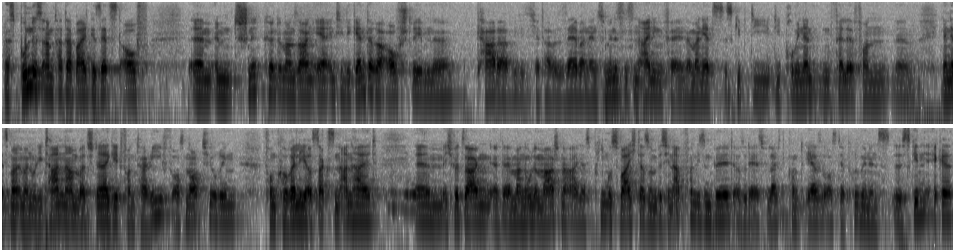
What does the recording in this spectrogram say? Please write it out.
Das Bundesamt hat dabei gesetzt auf ähm, im Schnitt, könnte man sagen, eher intelligentere, aufstrebende Kader, wie die sich ja teilweise selber nennen, zumindest in einigen Fällen. Wenn man jetzt, es gibt die, die prominenten Fälle von, ähm, ich nenne jetzt mal immer nur die Tarnnamen, weil es schneller geht, von Tarif aus Nordthüringen, von Corelli aus Sachsen-Anhalt. Ähm, ich würde sagen, äh, der Manole Marschner alias Primus weicht da so ein bisschen ab von diesem Bild. Also der ist vielleicht, kommt eher so aus der prügelnden äh, Skin-Ecke.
